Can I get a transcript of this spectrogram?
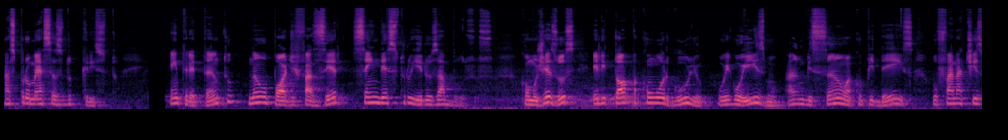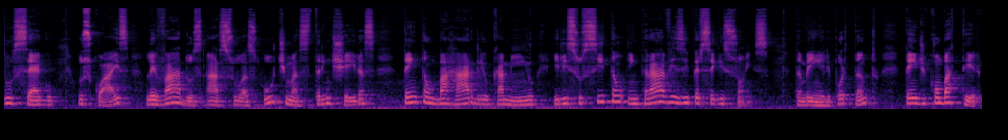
as promessas do Cristo. Entretanto, não o pode fazer sem destruir os abusos. Como Jesus, ele topa com o orgulho, o egoísmo, a ambição, a cupidez, o fanatismo cego, os quais, levados às suas últimas trincheiras, tentam barrar-lhe o caminho e lhe suscitam entraves e perseguições. Também ele, portanto, tem de combater,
